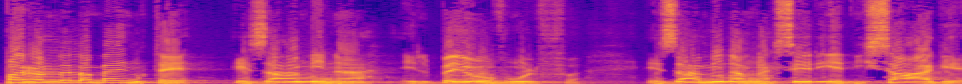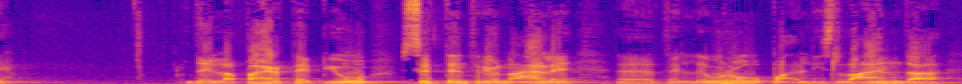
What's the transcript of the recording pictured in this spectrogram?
parallelamente esamina il Beowulf, esamina una serie di saghe della parte più settentrionale eh, dell'Europa, l'Islanda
